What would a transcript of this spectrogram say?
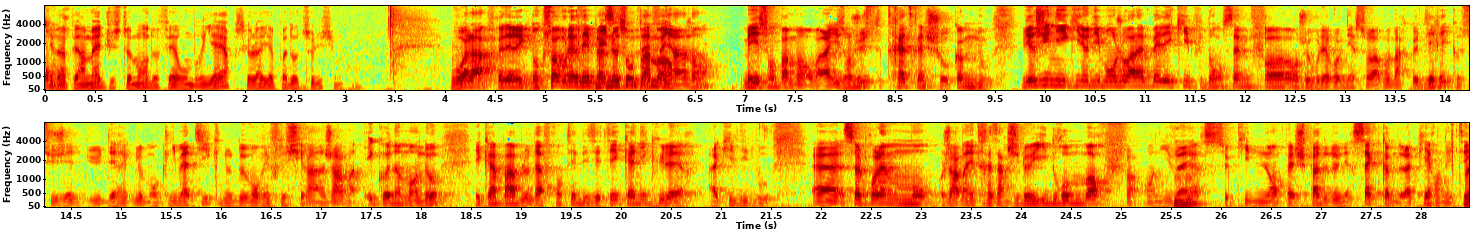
qui va permettre justement de faire ombrière, parce que là, il n'y a pas d'autre solution. Voilà, Frédéric. Donc soit vous les redéplacez. Mais ils ne sont pas morts. Mais ils sont pas morts, voilà, ils ont juste très très chaud, comme nous. Virginie qui nous dit bonjour à la belle équipe dont s'aime fort. Je voulais revenir sur la remarque d'Eric au sujet du dérèglement climatique. Nous devons réfléchir à un jardin économe en eau et capable d'affronter des étés caniculaires. À qui le dites-vous? Euh, Seul problème, mon jardin est très argileux et hydromorphe en hiver, mhm. ce qui ne l'empêche pas de devenir sec comme de la pierre en été.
